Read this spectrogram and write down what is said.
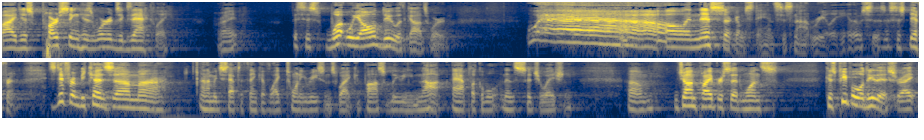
by just parsing his words exactly, right? This is what we all do with God's Word. Well, in this circumstance, it's not really. This is, this is different. It's different because, um, uh, and then we just have to think of like 20 reasons why it could possibly be not applicable in this situation. Um, John Piper said once, because people will do this, right?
